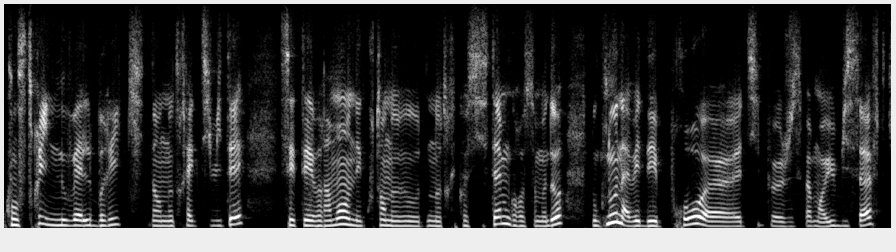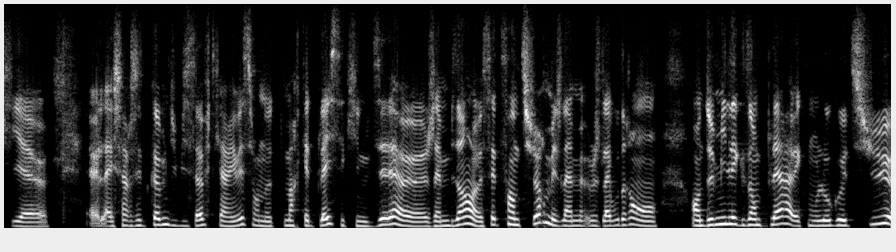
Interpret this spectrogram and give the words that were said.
construit une nouvelle brique dans notre activité, c'était vraiment en écoutant notre écosystème, grosso modo. Donc nous, on avait des pros euh, type, je sais pas moi, Ubisoft, qui euh, la chargée de com d'Ubisoft qui arrivait sur notre marketplace et qui nous disait j'aime bien cette ceinture, mais je la, je la voudrais en, en 2000 exemplaires avec mon logo dessus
